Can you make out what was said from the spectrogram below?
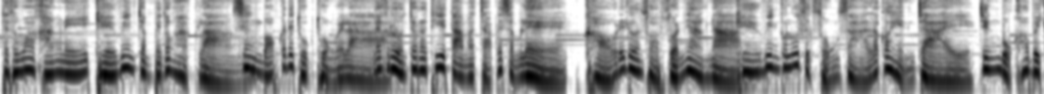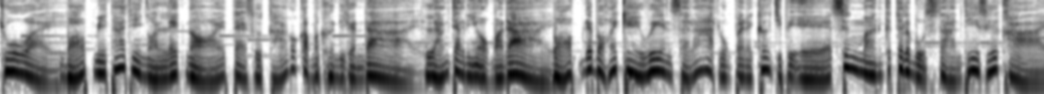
แต่ทว่าครั้งนี้เควินจำเป็นต้องหักหลังซึ่งบ๊อบก็ได้ถูกถ่วงเวลาและก็โดนเจ้าหน้าที่ตามมาจับได้สำเร็จเขาได้โดนสอบสวนอย่างหนัก เควินก็รู้สึกสงสารแล้วก็เห็นใจ จึงบุกเข้าไปช่วย บ๊อบมีท่าทีงอนเล็กน้อย แต่สุดท้ายก็กลับมาคืนดีกันได้ หลังจากหนี้ออกมาได้ บ๊อบได้บอกให้เควินใส่รหัสลงไปในเครื่อง GPS ซึ่งมันก็จะระบุสถานที่ซื้อขาย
